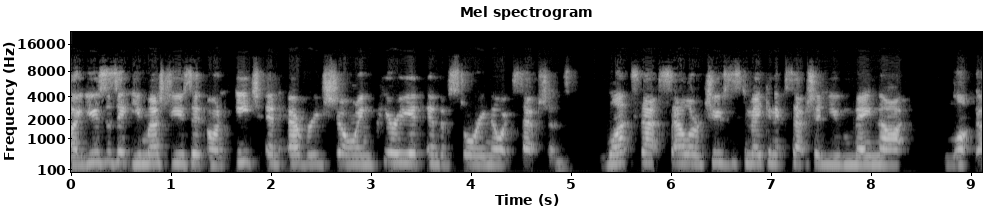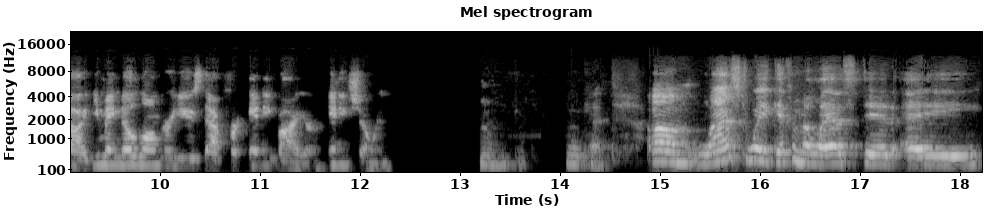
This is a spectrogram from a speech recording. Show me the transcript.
uh, uses it, you must use it on each and every showing, period, end of story, no exceptions. Once that seller chooses to make an exception, you may not, uh, you may no longer use that for any buyer, any showing. Hmm. Okay. Um, last week, FMLS did a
